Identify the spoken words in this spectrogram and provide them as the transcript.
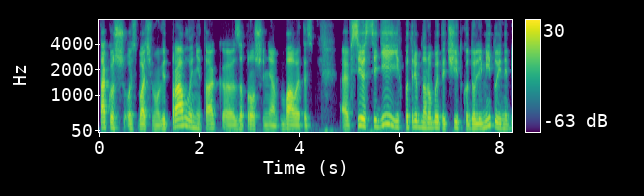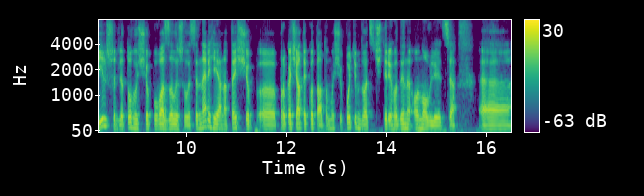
Також ось бачимо відправлені так, е, запрошення бавитись. Е, Всі ось ці дії їх потрібно робити чітко до ліміту і не більше для того, щоб у вас залишилася енергія на те, щоб е, прокачати кота, тому що потім 24 години оновлюється. Е,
